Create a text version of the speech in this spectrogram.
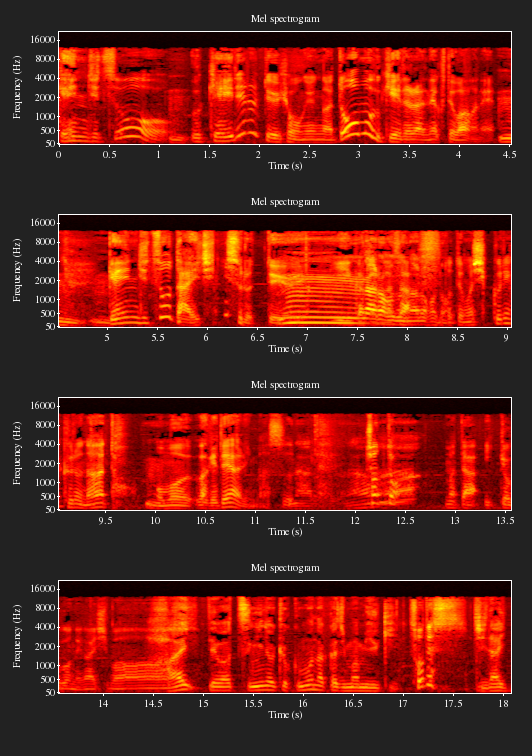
現実を受け入れるという表現がどうも受け入れられなくてはね、うんうん、現実を大事にするっていう言い方がさとてもしっくりくるなと思うわけであります、うん、ちょっとまた一曲お願いします。はい。では次の曲も中島みゆき。そうです。時代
